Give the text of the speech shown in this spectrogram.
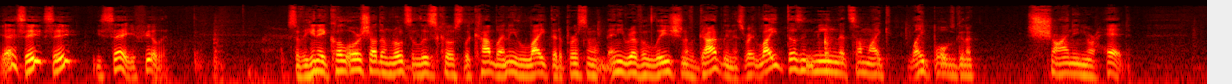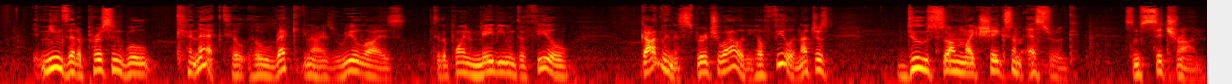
Yeah, see, see, you say, you feel it. So v'hinei kol or shadam wrote to lizkos lekabla any light that a person, any revelation of godliness, right? Light doesn't mean that some like light bulb's going to shine in your head. It means that a person will connect. He'll he'll recognize, realize to the point of maybe even to feel godliness, spirituality. He'll feel it, not just do some like shake some esrog, some citron.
